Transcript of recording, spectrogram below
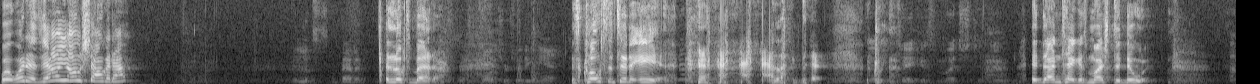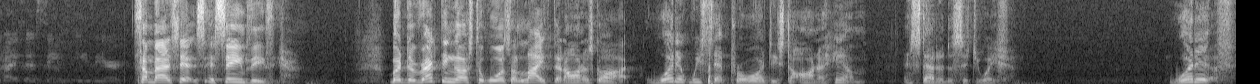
Well, what is it? Y'all, y'all shout it out. It looks better. It looks better. It's closer to the end. I like that. It doesn't take as much to do it. Somebody said it seems easier. Somebody said it seems easier. But directing us towards a life that honors God. What if we set priorities to honor Him instead of the situation? What if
